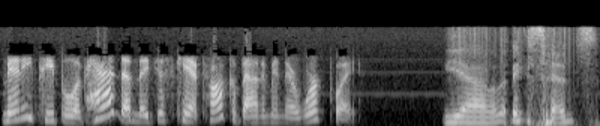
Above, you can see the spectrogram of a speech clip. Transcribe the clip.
many people have had them. They just can't talk about them in their workplace. Yeah, well, that makes sense.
